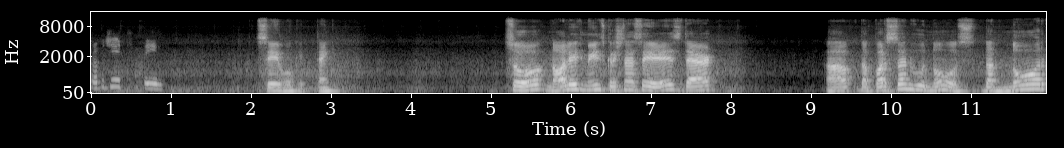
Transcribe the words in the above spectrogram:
Prabhuji, it's same. Same, okay, thank you. So, knowledge means Krishna says that uh, the person who knows, the knower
